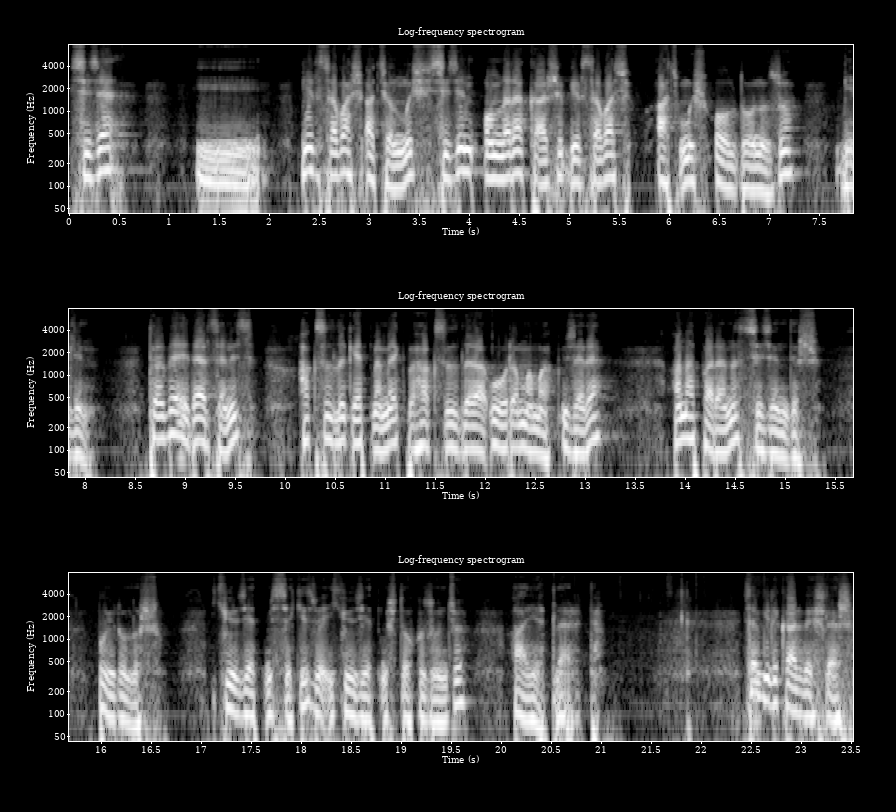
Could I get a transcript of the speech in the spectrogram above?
size e, bir savaş açılmış, sizin onlara karşı bir savaş açmış olduğunuzu bilin. Tövbe ederseniz haksızlık etmemek ve haksızlığa uğramamak üzere ana paranız sizindir buyrulur. 278 ve 279. ayetlerde. Sevgili kardeşler,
